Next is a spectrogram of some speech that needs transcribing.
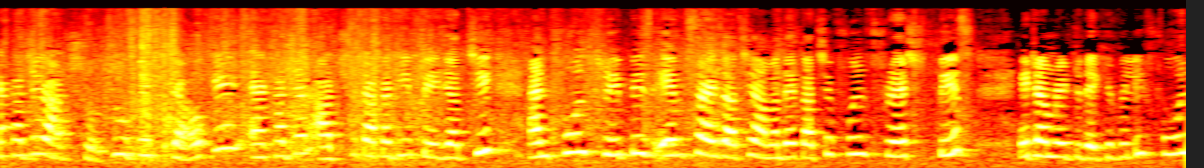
এক হাজার আটশো টু পিসটা ওকে এক হাজার আটশো টাকা দিয়ে পেয়ে যাচ্ছি। And full three piece M size আছে আমাদের কাছে ফুল ফ্রেশ পিস এটা আমরা একটু দেখে ফেলি ফুল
